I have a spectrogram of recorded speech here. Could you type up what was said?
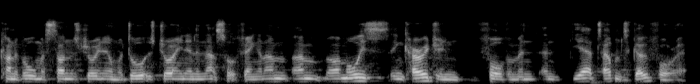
kind of all my sons joining, my daughters joining, and that sort of thing. And I'm I'm I'm always encouraging for them, and and yeah, tell them to go for it.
